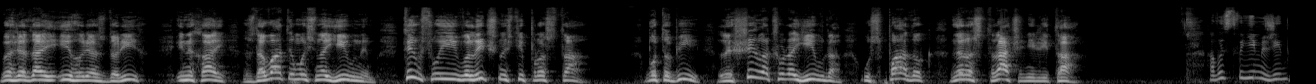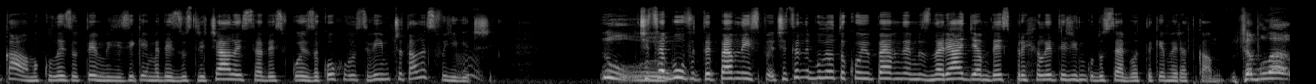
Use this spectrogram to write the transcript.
виглядає Ігоря з доріг, і нехай здаватимось наївним, ти в своїй величності проста, бо тобі лишила чураївна у спадок нерозтрачені літа. А ви своїм жінкам, коли з тим, з якими десь зустрічалися, десь в когось закохувалися, ви їм читали свої вірші? Ну, Чи це був те- певний сп- чи це не було такою певним знаряддям десь прихилити жінку до себе, от такими рядками? Це була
